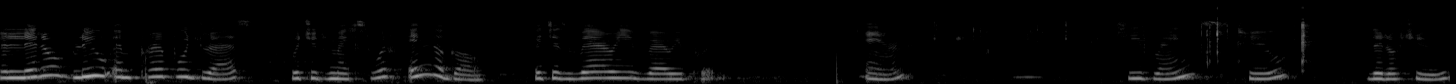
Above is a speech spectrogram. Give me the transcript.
her little blue and purple dress, which is mixed with indigo, which is very, very pretty. And she brings two little shoes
